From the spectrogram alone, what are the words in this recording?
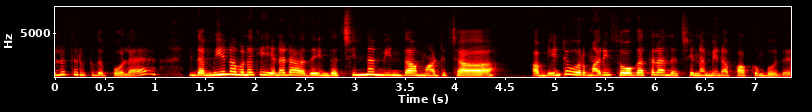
இழுத்துருக்குது போல. இந்த மீனவனுக்கு என்னடா அது? இந்த சின்ன மீன் தான் மாட்டுச்சா? அப்படின்ட்டு ஒரு மாதிரி சோகத்தில் அந்த சின்ன மீனை பார்க்கும்போது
